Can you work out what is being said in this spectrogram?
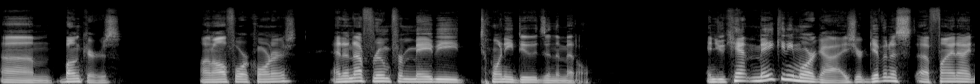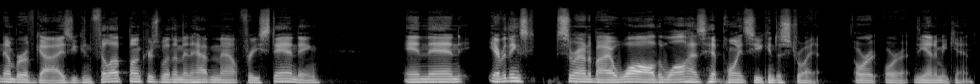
um, bunkers on all four corners and enough room for maybe 20 dudes in the middle. And you can't make any more guys. You're given a finite number of guys. You can fill up bunkers with them and have them out freestanding. And then everything's surrounded by a wall the wall has hit points so you can destroy it or or the enemy can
